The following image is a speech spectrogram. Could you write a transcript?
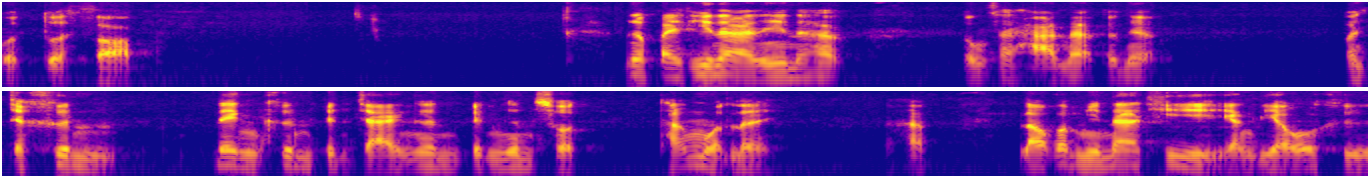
กดตรวจสอบ เมื่อไปที่หน้านี้นะครับ ตรงสถานะตัวเนี้ย มันจะขึ้นเด้งขึ้นเป็นจ่ายเงินเป็นเงินสด ทั้งหมดเลยนะครับ เราก็มีหน้าที่อย่างเดียวก็คือ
